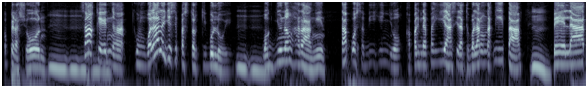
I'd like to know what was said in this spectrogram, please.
operasyon. Mm-mm. Sa akin nga, kung wala na dyan si Pastor Kibuloy, Mm-mm. wag nyo nang harangin. Tapos sabihin nyo, kapag napahiya sila at walang nakita, Mm. belat,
